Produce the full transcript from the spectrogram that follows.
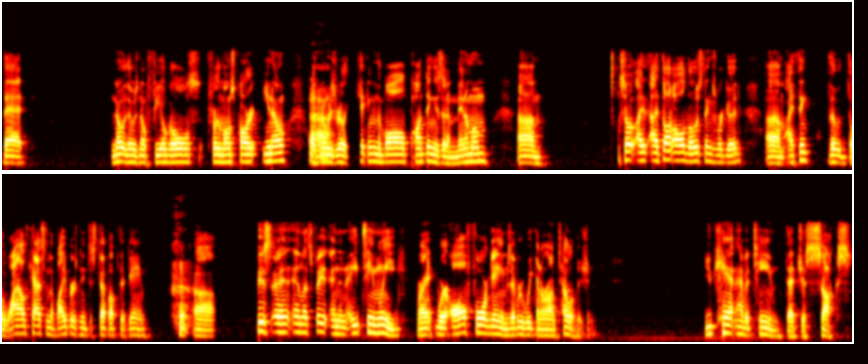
that. No, there was no field goals for the most part. You know, like Uh-huh. nobody's really kicking the ball. Punting is at a minimum. Um, so I, I thought all those things were good. Um, I think the the Wildcats and the Vipers need to step up their game. uh, because, and, and let's face, it, in an eight-team league, right, where all four games every weekend are on television, you can't have a team that just sucks.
